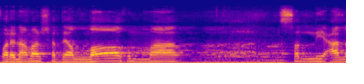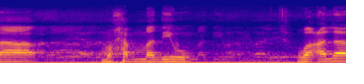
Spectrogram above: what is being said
পরেন আমার সাথে আল্লাহুম্মা সাল্লি আলা মুহাম্মাদিউ ওয়া আলা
